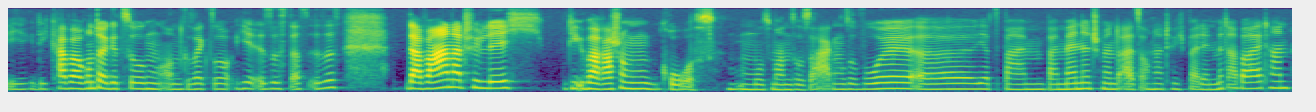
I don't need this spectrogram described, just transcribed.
die, die Cover runtergezogen und gesagt, so hier ist es, das ist es. Da war natürlich die Überraschung groß, muss man so sagen, sowohl äh, jetzt beim, beim Management als auch natürlich bei den Mitarbeitern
